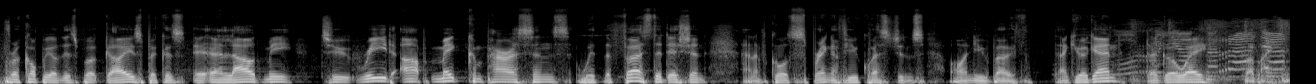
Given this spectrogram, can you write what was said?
for a copy of this book, guys, because it allowed me to read up, make comparisons with the first edition, and of course, spring a few questions on you both. Thank you again. Don't go away. Bye bye.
